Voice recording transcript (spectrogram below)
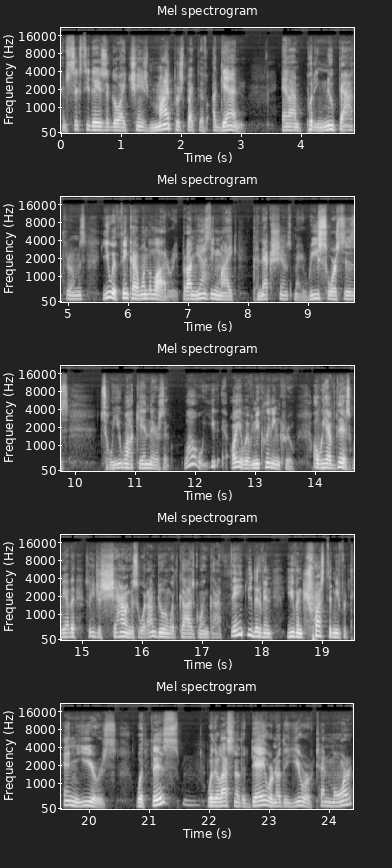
And 60 days ago, I changed my perspective again. And I'm putting new bathrooms. You would think I won the lottery, but I'm using my connections, my resources. So when you walk in, there's like, whoa, you, oh yeah, we have a new cleaning crew. Oh, we have this, we have that. So you're just sharing. So what I'm doing with God is going, God, thank you that have been, you've entrusted me for 10 years with this, mm. whether it lasts another day or another year or 10 more.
